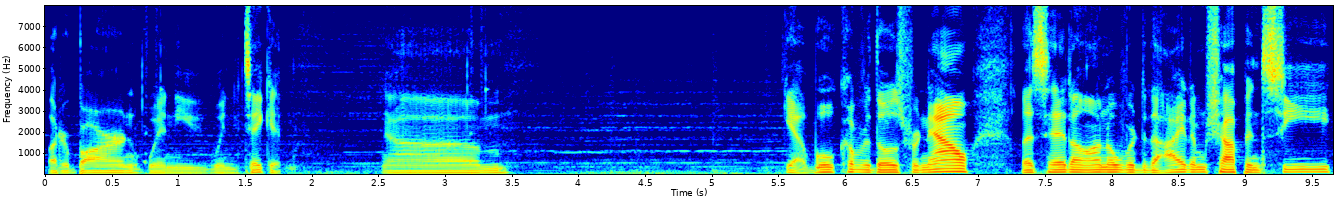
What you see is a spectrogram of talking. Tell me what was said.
Butter Barn when you when you take it. Um, yeah, we'll cover those for now. Let's head on over to the item shop and see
